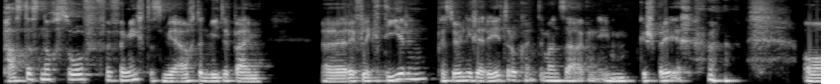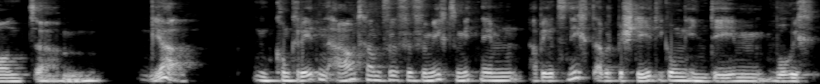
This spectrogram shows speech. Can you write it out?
passt das noch so für, für mich? Da sind wir auch dann wieder beim äh, Reflektieren, persönliche Retro könnte man sagen, im Gespräch. und ähm, ja, einen konkreten Outcome für, für, für mich zu mitnehmen habe ich jetzt nicht, aber Bestätigung in dem, wo ich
